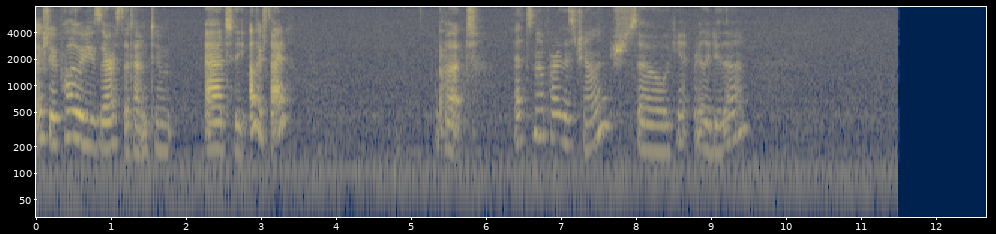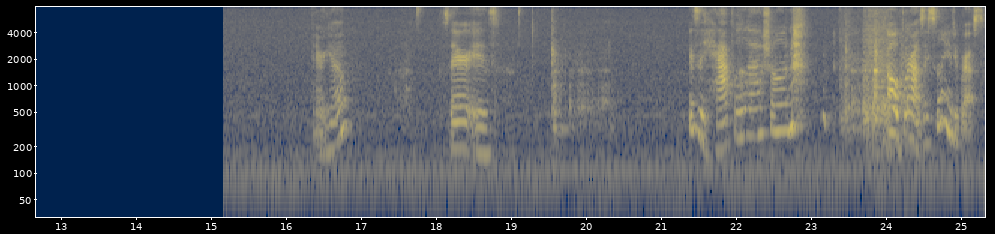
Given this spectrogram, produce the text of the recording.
Actually, I probably would use the rest of the time to add to the other side. But that's not part of this challenge, so we can't really do that. There we go. There is basically half a lash on. oh, brows. I still need to do brows.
